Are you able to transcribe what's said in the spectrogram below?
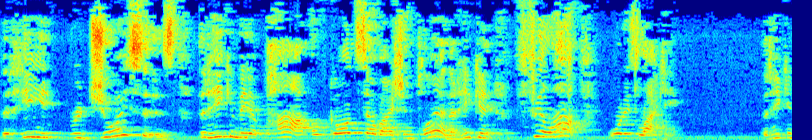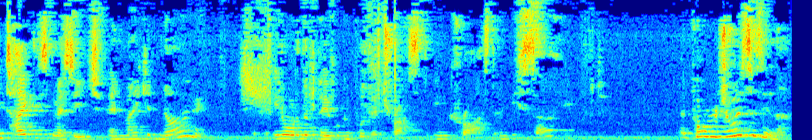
that he rejoices that he can be a part of God's salvation plan, that he can fill up what is lacking, that he can take this message and make it known in order that people can put their trust in Christ and be saved. And Paul rejoices in that.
